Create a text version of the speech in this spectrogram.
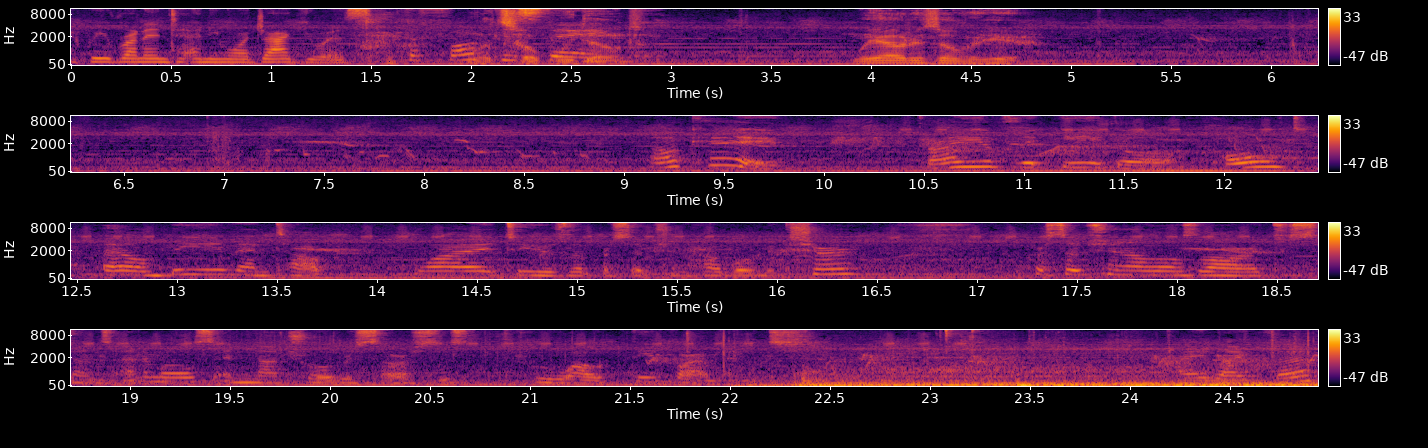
if we run into any more jaguars. The fuck Let's is hope they? we don't. Way out is over here. Okay. Cry of the Eagle. Hold LB then tap Y to use the perception herbal mixture. Perception allows Lara to sense animals and natural resources throughout the environment. I like that.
